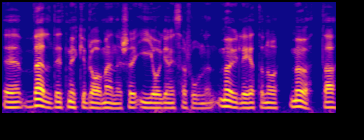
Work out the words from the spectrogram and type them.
Eh, väldigt mycket bra människor i organisationen. Möjligheten att möta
